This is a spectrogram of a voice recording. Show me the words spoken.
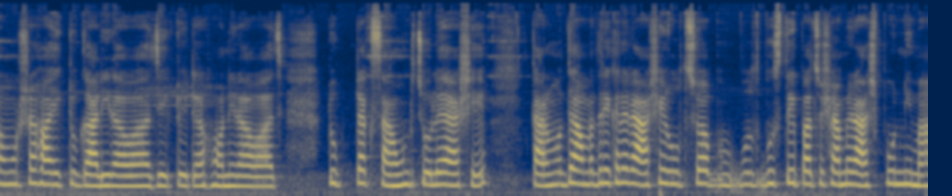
সমস্যা হয়, একটু গাড়ির আওয়াজ, একটু এটা হর্নের আওয়াজ, টুকটাক সাউন্ড চলে আসে। তার মধ্যে আমাদের এখানে রাসের উৎসব বুঝতেই পারছ সামনে রাস পূর্ণিমা,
